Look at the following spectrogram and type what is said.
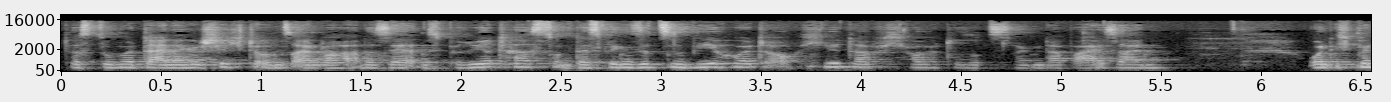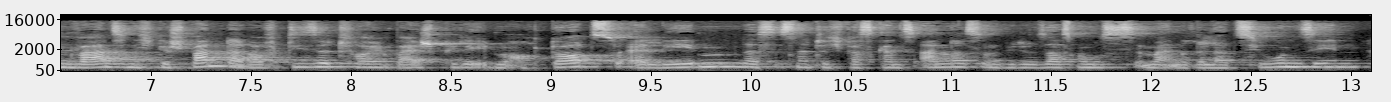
dass du mit deiner Geschichte uns einfach alle sehr inspiriert hast. Und deswegen sitzen wir heute auch hier, darf ich heute sozusagen dabei sein. Und ich bin wahnsinnig gespannt darauf, diese tollen Beispiele eben auch dort zu erleben. Das ist natürlich was ganz anderes. Und wie du sagst, man muss es immer in Relation sehen.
